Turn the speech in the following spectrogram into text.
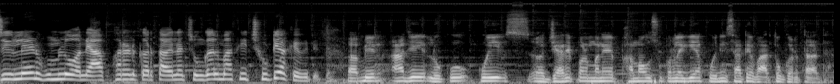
જીવલેણ હુમલો અને અપહરણ કરતા એના ચુંગાલમાંથી છૂટ્યા કેવી રીતે? બેન, આજે લોકો કોઈ જ્યારે પણ મને ફાર્મ હાઉસ ઉપર લઈ ગયા, કોઈની સાથે વાતો કરતા હતા.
